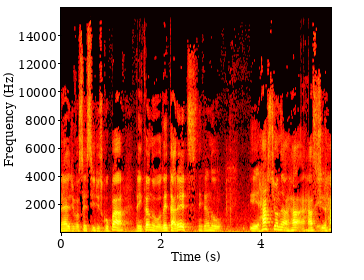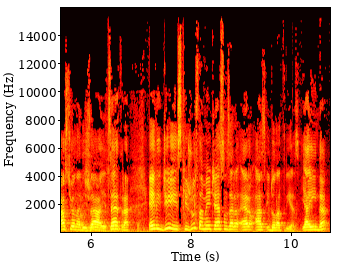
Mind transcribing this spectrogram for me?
né, de você se desculpar, tentando letaretes, tentando eh, raciona- ra- raci- racionalizar, etc. Ele diz que justamente essas eram, eram as idolatrias. E ainda,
